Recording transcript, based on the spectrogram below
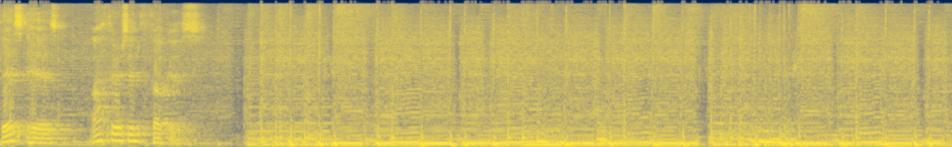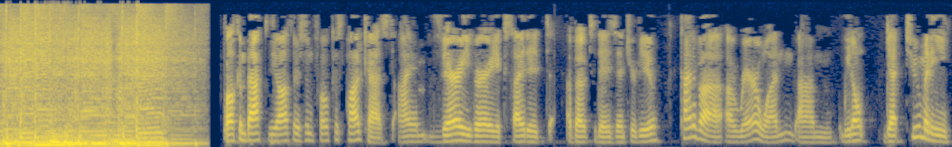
This is Authors in Focus. Welcome back to the Authors in Focus podcast. I am very, very excited about today's interview. Kind of a, a rare one. Um, we don't get too many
